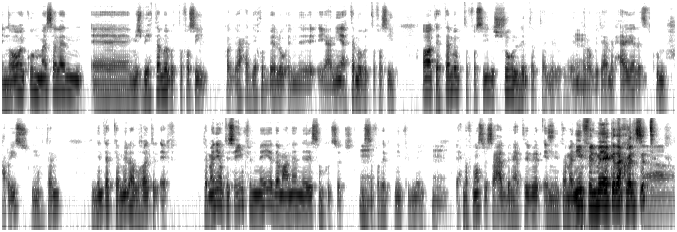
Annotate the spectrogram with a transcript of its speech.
ان هو يكون مثلا آه، مش بيهتم بالتفاصيل. قد واحد ياخد باله ان يعني إيه اهتم بالتفاصيل؟ آه تهتم بتفاصيل الشغل اللي انت بتعمله. يعني انت. لو بتعمل حاجة لازم تكون حريص ومهتم إن انت تكملها لغاية الآخر. 98% ده معناه إن هي لسه ما خلصتش لسه. فاضل 2% مم. إحنا في مصر ساعات بنعتبر إن 80% كده خلصت آه.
